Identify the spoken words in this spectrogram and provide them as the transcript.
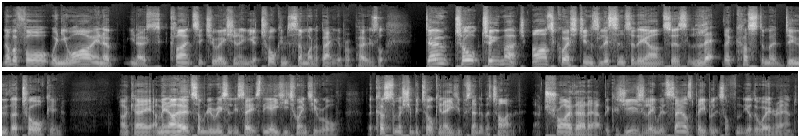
Number four, when you are in a, you know, client situation and you're talking to someone about your proposal, don't talk too much. Ask questions, listen to the answers, let the customer do the talking. Okay? I mean, I heard somebody recently say it's the 80 20 rule the customer should be talking 80% of the time. Now, try that out because usually with salespeople, it's often the other way around.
